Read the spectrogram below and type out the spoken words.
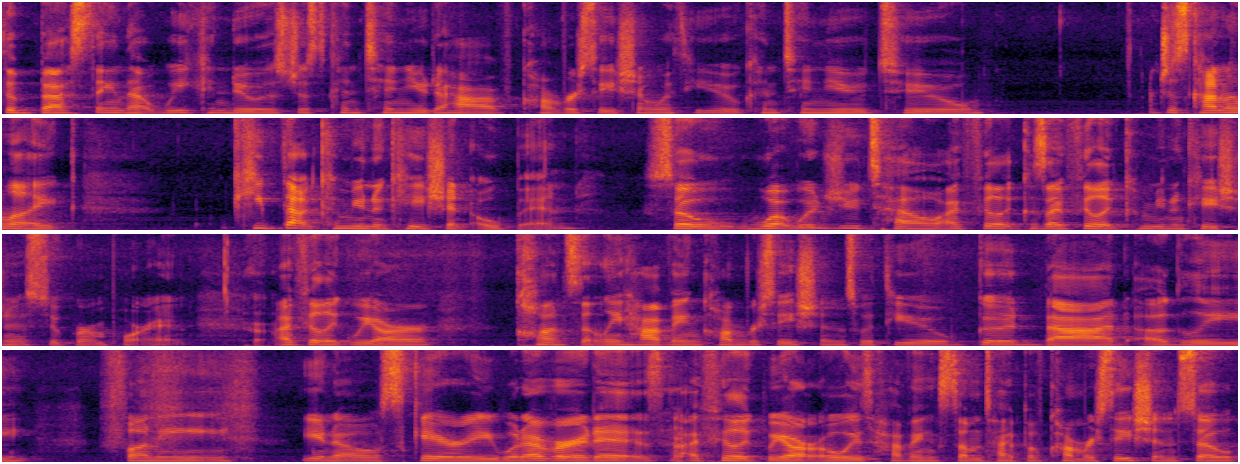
the best thing that we can do is just continue to have conversation with you, continue to just kind of like keep that communication open. So, what would you tell? I feel like, because I feel like communication is super important. Yeah. I feel like we are constantly having conversations with you good, bad, ugly, funny, you know, scary, whatever it is. I feel like we are always having some type of conversation. So,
